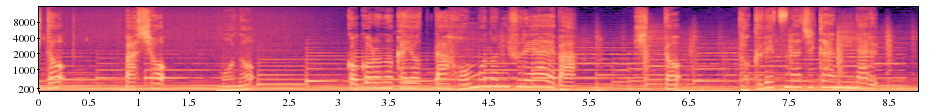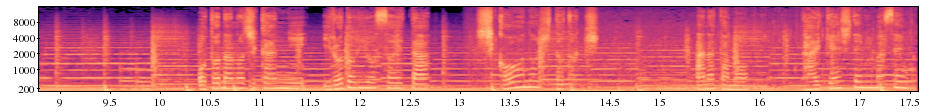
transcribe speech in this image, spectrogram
人場所物。心の通った本物に触れ合えばきっと特別な時間になる。大人の時間に彩りを添えた至高のひととき。あなたも体験してみませんか？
